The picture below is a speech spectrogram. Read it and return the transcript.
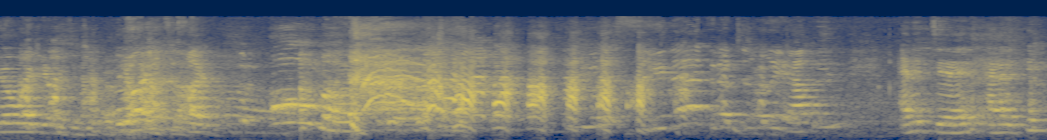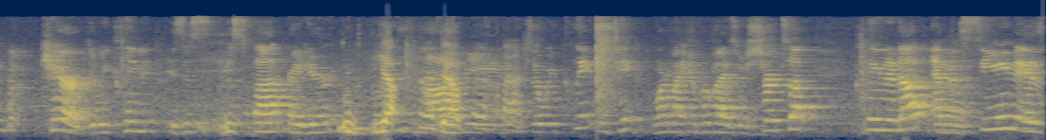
no idea what to do. The audience is like, my god! Did you see that? Did that just really happen? And it did. And I think, Kara, did we clean it? Is this the spot right here? Mm, yep, I yep. so we clean, we take one of my improvisers' shirts up, clean it up, and the scene is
